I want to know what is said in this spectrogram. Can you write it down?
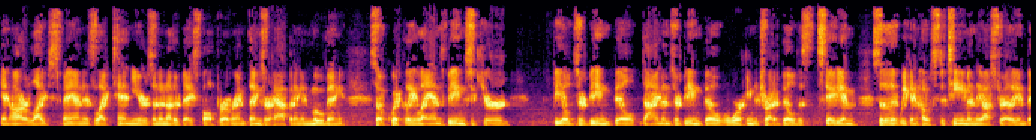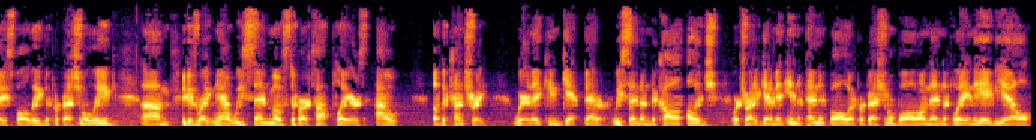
in our lifespan is like 10 years in another baseball program. Things are happening and moving so quickly. Lands being secured, fields are being built, diamonds are being built. We're working to try to build a stadium so that we can host a team in the Australian Baseball League, the professional league. Um, because right now we send most of our top players out of the country where they can get better. We send them to college or try to get them in independent ball or professional ball and then to play in the ABL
